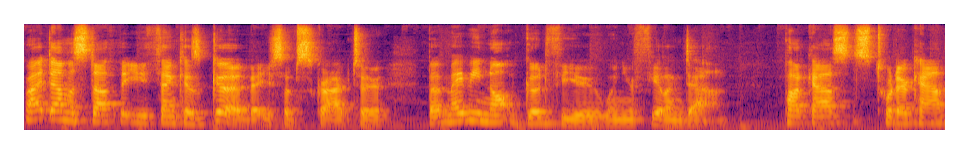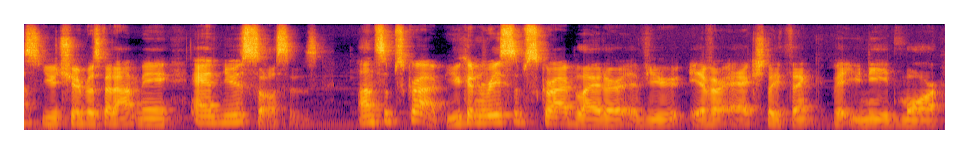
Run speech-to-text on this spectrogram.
write down the stuff that you think is good that you subscribe to, but maybe not good for you when you're feeling down. Podcasts, Twitter accounts, YouTubers that aren't me, and news sources unsubscribe. You can resubscribe later if you ever actually think that you need more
